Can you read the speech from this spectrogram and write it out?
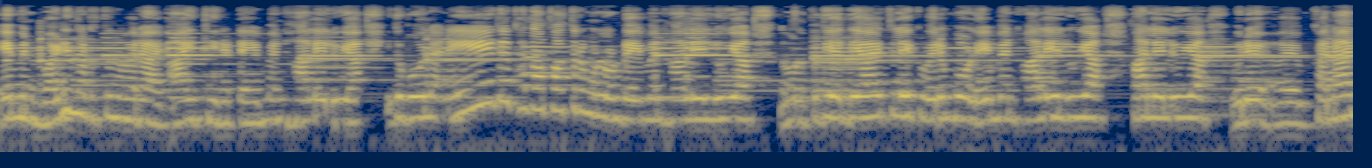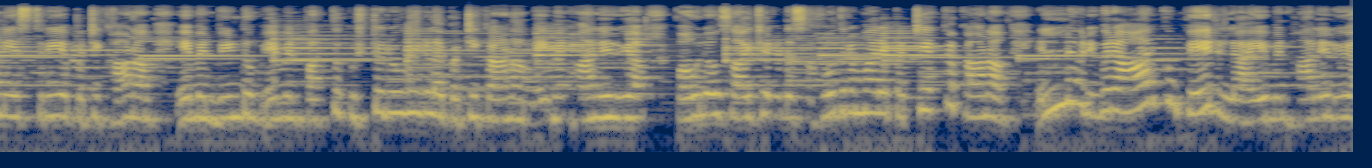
ഏമൻ വഴി നടത്തുന്നവരായി ആയിത്തീരട്ടെ. ഏമൻ ഹാലയിലൂയ ഇതുപോലെ അനേക കഥാപാത്രങ്ങളുണ്ട്? ഏമൻ ലൂയ നമ്മൾ പുതിയ അധ്യായത്തിലേക്ക് വരുമ്പോൾ ഏമൻ ഹാലേ ലൂയ ഒരു ഏഹ്, കനാനിയ സ്ത്രീയെ പറ്റി കാണാം. ഏമൻ വീണ്ടും ഏമൻ പത്ത് കുഷ്ഠരോഗികളെ പറ്റി കാണാം. ഏമൻ ഹാലേ ലൂയ പൗലോസ് ആഴ്ചയുടെ സഹോദരന്മാരെ പറ്റിയൊക്കെ കാണാം. എല്ലാവരും ഇവരാർക്കും പേരില്ല. ഏമൻ ഹാലേ ലൂയ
